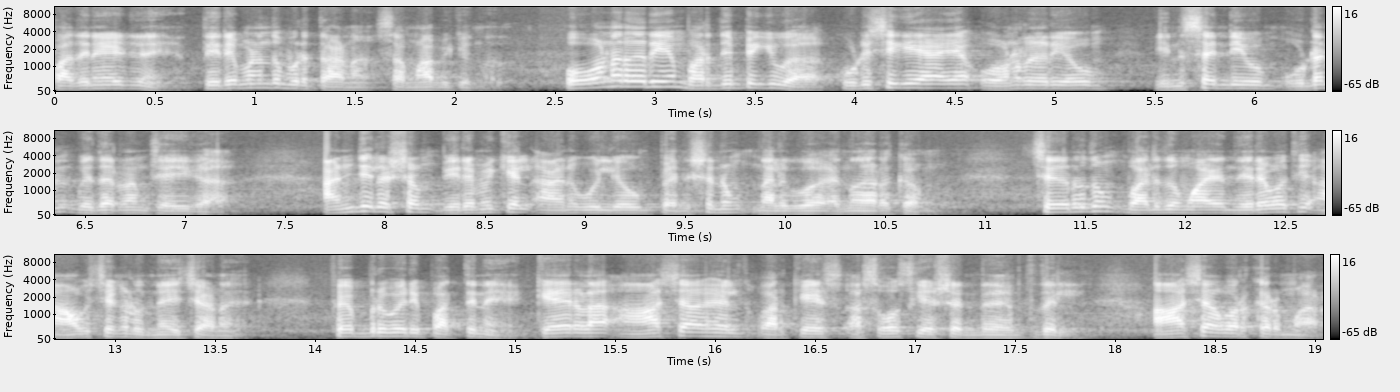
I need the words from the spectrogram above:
പതിനേഴിന് തിരുവനന്തപുരത്താണ് സമാപിക്കുന്നത്. ഓണറേറിയം വർദ്ധിപ്പിക്കുക കുടിശ്ശികയായ ഓണറേറിയവും ഇൻസെന്റീവും ഉടൻ വിതരണം ചെയ്യുക അഞ്ച് ലക്ഷം വിരമിക്കൽ ആനുകൂല്യവും പെൻഷനും നൽകുക എന്നതടക്കം ചെറുതും വലുതുമായ നിരവധി ആവശ്യങ്ങൾ ഉന്നയിച്ചാണ് ഫെബ്രുവരി പത്തിന് കേരള ആശാ ഹെൽത്ത് വർക്കേഴ്സ് അസോസിയേഷന്റെ നേതൃത്വത്തിൽ ആശാ വർക്കർമാർ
